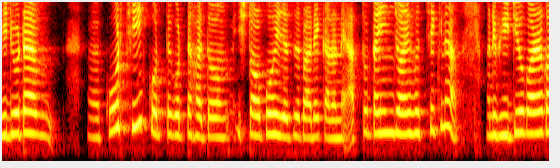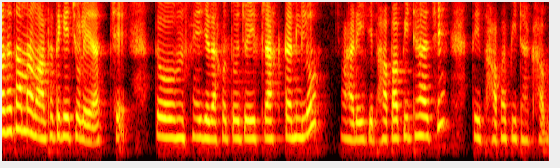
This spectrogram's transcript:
ভিডিওটা করছি। করতে করতে হয়তো স্টপও হয়ে যেতে পারে, কারণ এতটা এনজয় হচ্ছে কি না মানে ভিডিও করার কথা তো আমার মাথা থেকে চলে যাচ্ছে। তো এই যে দেখো, তো যে এই ট্রাকটা নিল, আর এই যে ভাপা পিঠা আছে, তো এই ভাপা পিঠা খাব।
